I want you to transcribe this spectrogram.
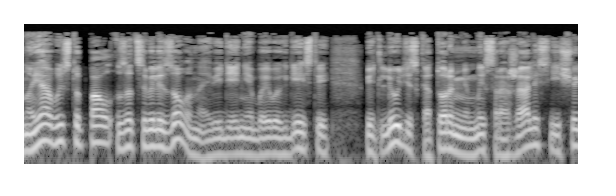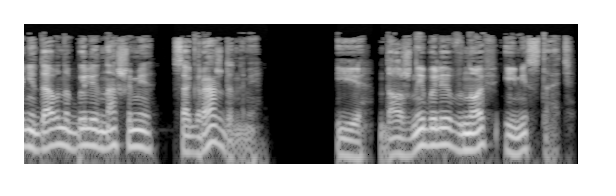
Но я выступал за цивилизованное ведение боевых действий, ведь люди, с которыми мы сражались, еще недавно были нашими согражданами и должны были вновь ими стать.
